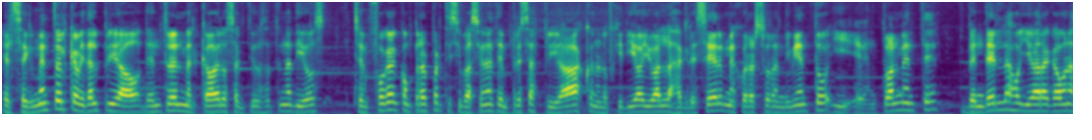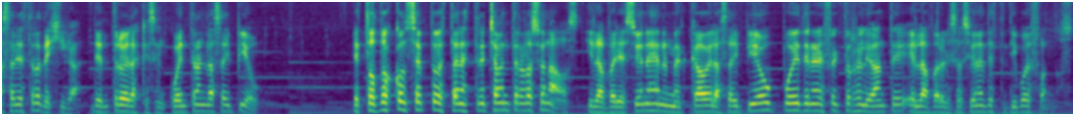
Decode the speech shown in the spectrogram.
El segmento del capital privado dentro del mercado de los activos alternativos se enfoca en comprar participaciones de empresas privadas con el objetivo de ayudarlas a crecer, mejorar su rendimiento y, eventualmente, venderlas o llevar a cabo una salida estratégica, dentro de las que se encuentran las IPO. Estos dos conceptos están estrechamente relacionados y las variaciones en el mercado de las IPO pueden tener efectos relevantes en las valorizaciones de este tipo de fondos.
